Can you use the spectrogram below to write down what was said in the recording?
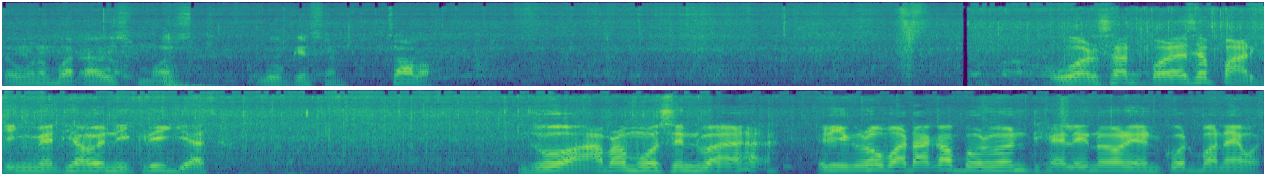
તો હું બતાવીશ મસ્ત લોકેશન ચાલો. વરસાદ પડે છે પાર્કિંગમાંથી હવે નીકળી ગયા છે. જો આપણા મોહસિનભાઈ રીંગણો, બટાકા ભરવાની થેલીનો રેનકોટ બનાવ્યો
